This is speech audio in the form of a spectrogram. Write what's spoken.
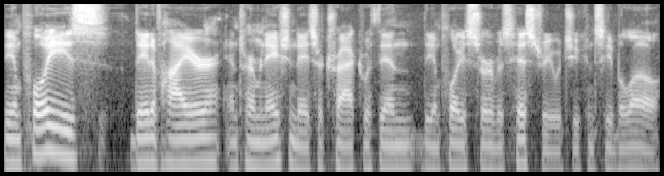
The employee's date of hire and termination dates are tracked within the employee service history, which you can see below.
